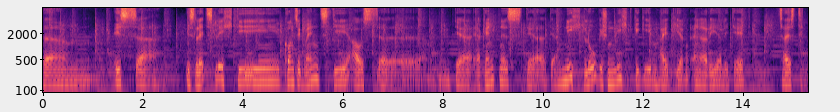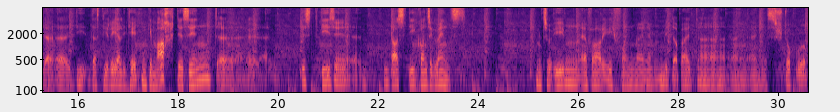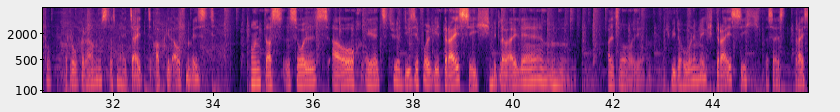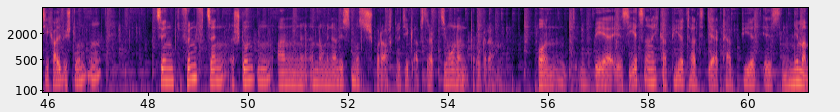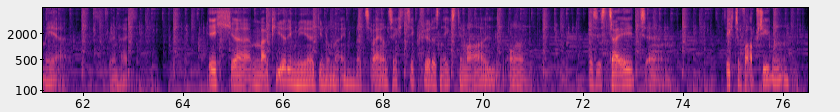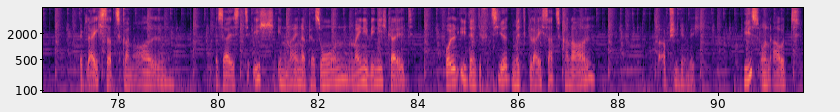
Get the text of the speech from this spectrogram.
ähm, ist äh, ist letztlich die Konsequenz, die aus äh, der Erkenntnis der, der nicht logischen Nichtgegebenheit irgendeiner Realität, das heißt, äh, die, dass die Realitäten gemachte sind, äh, ist diese, das die Konsequenz. Und soeben erfahre ich von meinem Mitarbeiter eines Stoppuhrprogramms, dass meine Zeit abgelaufen ist. Und das soll es auch jetzt für diese Folge 30 mittlerweile, also ich wiederhole mich, 30, das heißt 30 halbe Stunden sind 15 Stunden an Nominalismus, Sprachkritik, Abstraktionen Programm. Und wer es jetzt noch nicht kapiert hat, der kapiert es nimmermehr. Schön heißt. Ich äh, markiere mir die Nummer 162 für das nächste Mal und es ist Zeit, äh, sich zu verabschieden der Gleichsatzkanal. Das heißt, ich in meiner Person, meine Wenigkeit, voll identifiziert mit Gleichsatzkanal, verabschiede mich. Peace und out.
